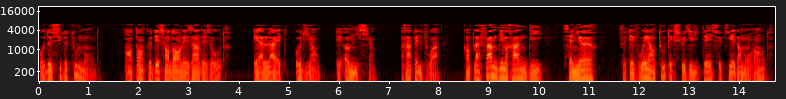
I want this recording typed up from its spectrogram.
au-dessus de tout le monde, en tant que descendants les uns des autres, et Allah est audient et omniscient. Rappelle-toi, quand la femme d'Imran dit Seigneur, je t'ai voué en toute exclusivité ce qui est dans mon ventre,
